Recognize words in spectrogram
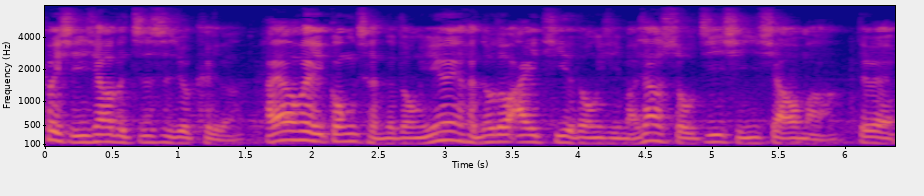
会行销的知识就可以了，还要会工程的东西，因为很多都 IT 的东西嘛，像手机行销嘛，对不对？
